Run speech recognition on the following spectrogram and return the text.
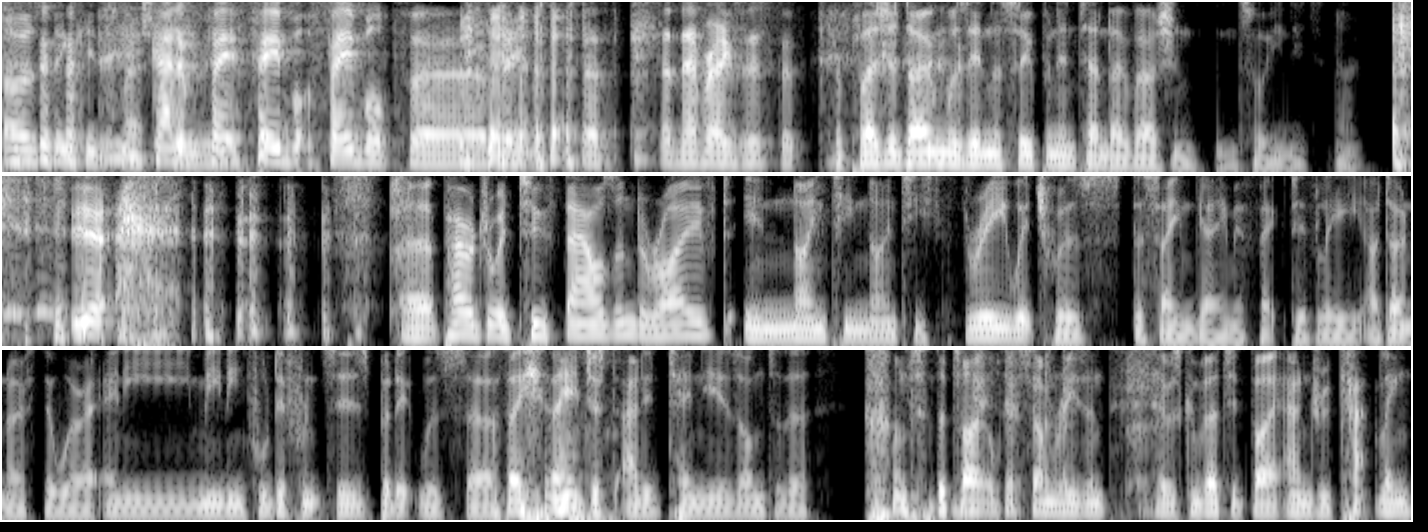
I was thinking Smash TV kind of fa- fable, fabled uh, thing that that never existed The Pleasure Dome was in the Super Nintendo version. That's all you need to know. Yeah Uh, Paradroid 2000 arrived in 1993, which was the same game effectively. I don't know if there were any meaningful differences, but it was uh, they they just added 10 years onto the onto the title for some reason. It was converted by Andrew Catling.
